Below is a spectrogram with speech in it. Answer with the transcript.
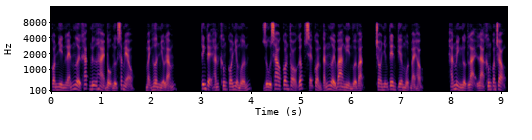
còn nhìn lén người khác nữ hài bộ ngực sắc mèo, mạnh hơn nhiều lắm. Tinh tệ hắn không có nhiều mớn, dù sao con thỏ gấp sẽ còn cắn người ba nghìn vừa vặn, cho những tên kia một bài học. Hắn mình ngược lại là không quan trọng,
